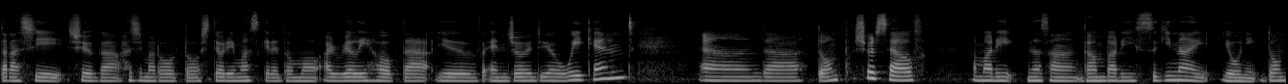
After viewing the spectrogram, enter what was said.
新しい週が始まろうとしておりますけれども I really hope that you've enjoyed your weekend and、uh, don't push yourself あまり皆さん頑張りすぎないように don't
